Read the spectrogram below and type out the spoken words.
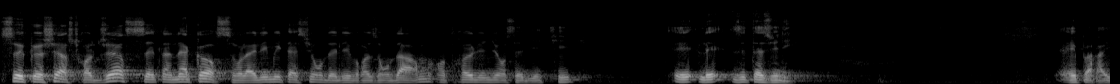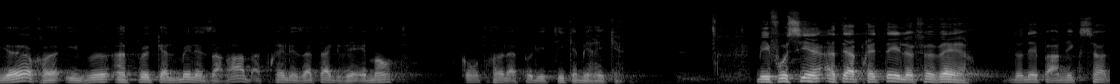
Ce que cherche Rogers, c'est un accord sur la limitation des livraisons d'armes entre l'Union soviétique et les États-Unis. Et par ailleurs, il veut un peu calmer les Arabes après les attaques véhémentes contre la politique américaine. Mais il faut aussi interpréter le feu vert donné par Nixon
